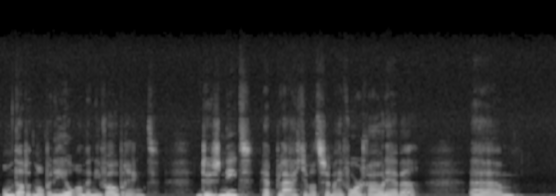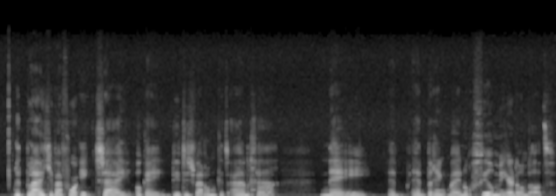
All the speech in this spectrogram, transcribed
omdat het me op een heel ander niveau brengt. Dus niet het plaatje wat ze mij voorgehouden hebben. Um, het plaatje waarvoor ik zei: Oké, dit is waarom ik het aanga. Nee, het, het brengt mij nog veel meer dan dat.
